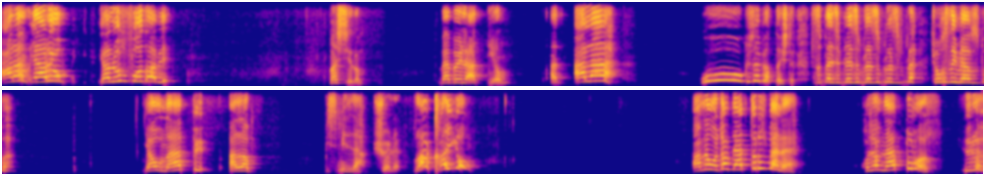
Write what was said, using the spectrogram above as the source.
Anam yanıyorum. Yanıyorsun Fuat abi. Başlayalım. Ben böyle atlıyorum. At Allah! Uuu güzel bir atlayıştı. Zıpla zıpla zıpla zıpla zıpla. Çok hızlıyım ya zıpla. Ya ne yapıyor? Allah. Bismillah. Şöyle. Lan kayıyorum. Ana hocam ne yaptınız beni? Hocam ne yaptınız? Yürü.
